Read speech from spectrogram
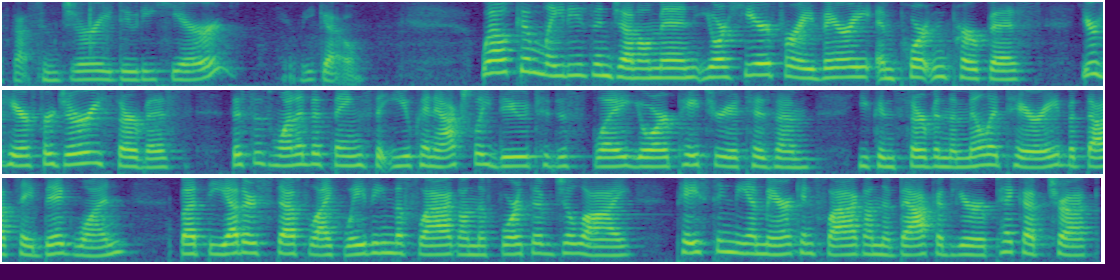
I've got some jury duty here. Here we go. Welcome, ladies and gentlemen. You're here for a very important purpose. You're here for jury service. This is one of the things that you can actually do to display your patriotism. You can serve in the military, but that's a big one. But the other stuff like waving the flag on the 4th of July, pasting the American flag on the back of your pickup truck,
